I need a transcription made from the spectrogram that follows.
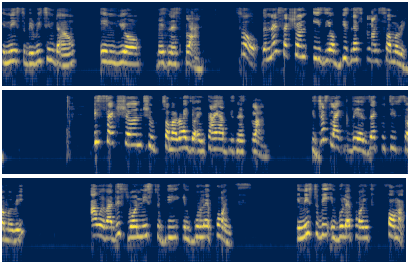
It needs to be written down in your business plan. So the next section is your business plan summary. This section should summarize your entire business plan. It's just like the executive summary. However, this one needs to be in bullet points. It needs to be in bullet point format.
